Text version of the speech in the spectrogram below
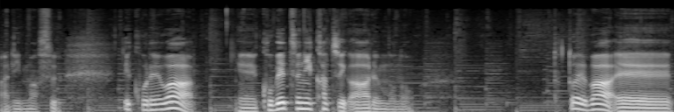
あります。でこれは、えー、個別に価値があるもの例えば、えー、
